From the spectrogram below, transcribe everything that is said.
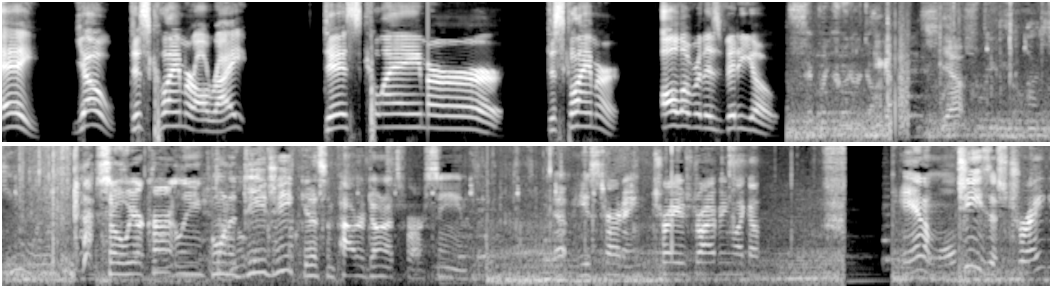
Hey, yo, disclaimer, all right? Disclaimer. Disclaimer. All over this video. Yeah. So we are currently going to DG, get us some powdered donuts for our scene. Yep, he's turning. Trey is driving like a animal. Jesus, Trey.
